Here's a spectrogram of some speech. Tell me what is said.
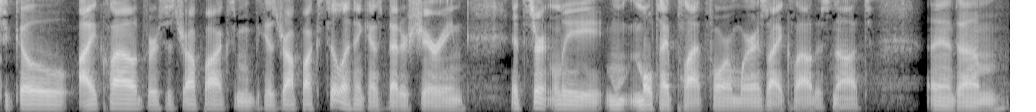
to go iCloud versus Dropbox. I mean, because Dropbox still, I think, has better sharing. It's certainly multi-platform, whereas iCloud is not. And um,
